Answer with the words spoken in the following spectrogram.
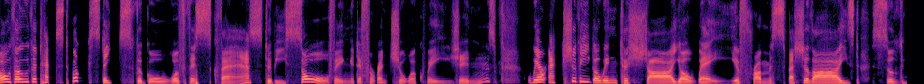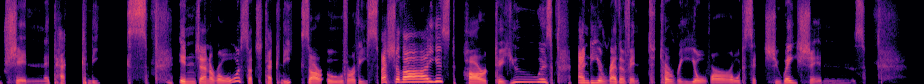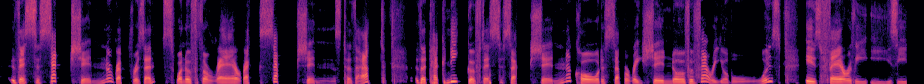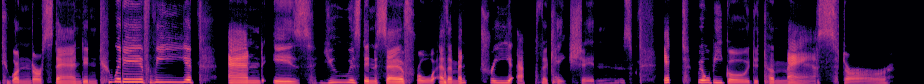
Although the textbook states the goal of this class to be solving differential equations, we're actually going to shy away from specialized solution techniques. In general, such techniques are overly specialized, hard to use, and irrelevant to real-world situations. This section represents one of the rare exceptions to that. The technique of this section called separation of variables is fairly easy to understand intuitively and is used in several elementary applications. It will be good to master.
